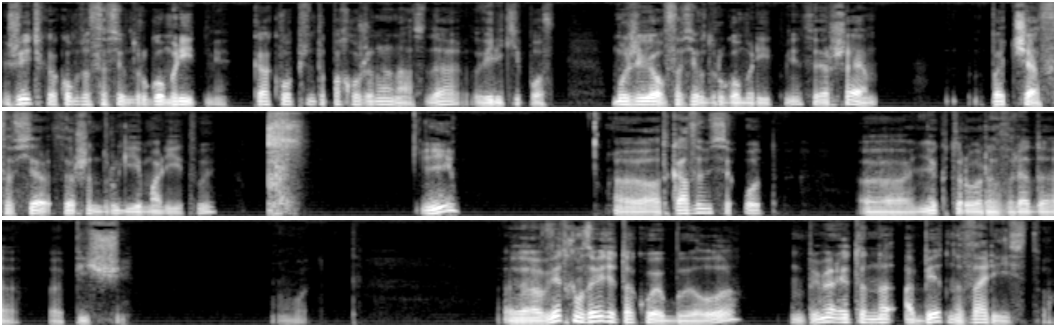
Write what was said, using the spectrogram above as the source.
жить в каком-то совсем другом ритме, как, в общем-то, похоже на нас, да, Великий пост. Мы живем в совсем другом ритме, совершаем подчас совершенно другие молитвы и э, отказываемся от э, некоторого разряда э, пищи. Вот. Э, в Ветхом Завете такое было. Например, это на обед назарейства.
